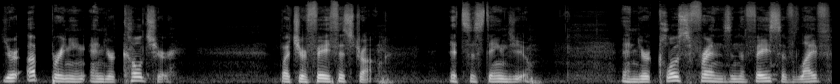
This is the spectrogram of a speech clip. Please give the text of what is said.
your upbringing and your culture, but your faith is strong. It sustains you and your close friends in the face of life,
